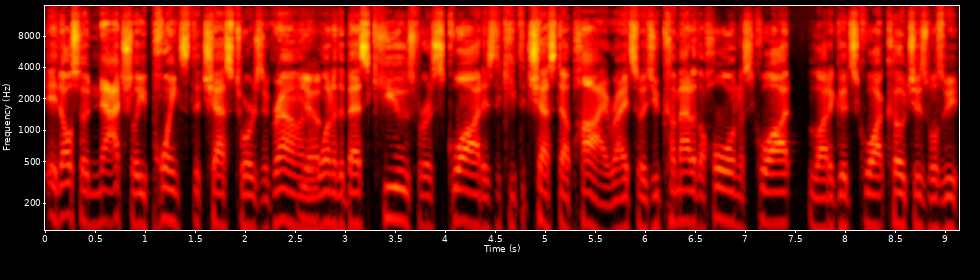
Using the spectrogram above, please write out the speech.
it also naturally points the chest towards the ground. Yep. And one of the best cues for a squat is to keep the chest up high, right? So as you come out of the hole in a squat, a lot of good squat coaches will be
